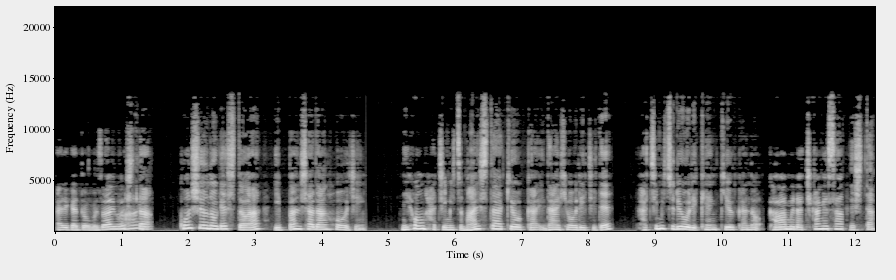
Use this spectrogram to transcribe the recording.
ありがとうございました。今週のゲストは一般社団法人日本蜂蜜マイスター協会代表理事で、蜂蜜料理研究家の河村千景さんでした。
